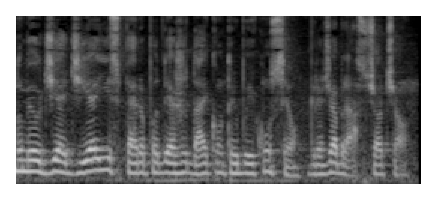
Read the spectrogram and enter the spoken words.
no meu dia a dia e espero poder ajudar e contribuir com o seu. Grande abraço. Tchau, tchau.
